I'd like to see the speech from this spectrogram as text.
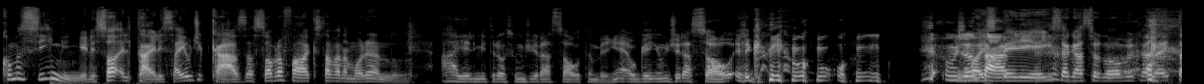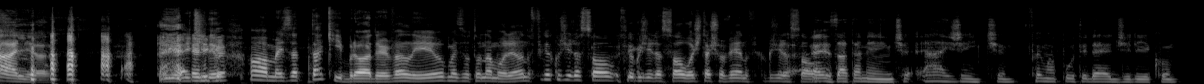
Como assim? Ele só. Ele tá, ele saiu de casa só pra falar que estava namorando. Ah, e ele me trouxe um girassol também. É, eu ganhei um girassol, ele ganhou um, um, um jantar. Uma experiência gastronômica da Itália. E ele te ele deu, ó, oh, mas tá aqui, brother, valeu, mas eu tô namorando, fica com o girassol, fica com o girassol, hoje tá chovendo, fica com o girassol. É, exatamente. Ai, gente, foi uma puta ideia de Jerico.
